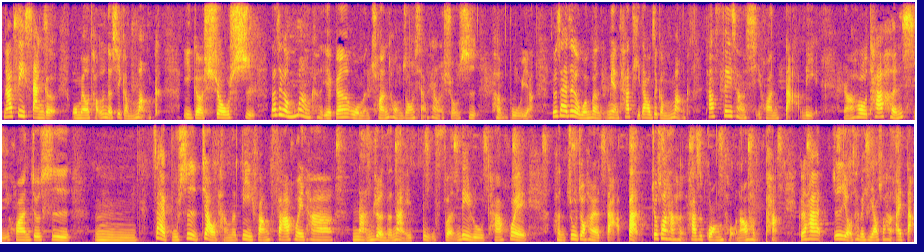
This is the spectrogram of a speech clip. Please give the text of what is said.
那第三个我们有讨论的是一个 monk，一个修士。那这个 monk 也跟我们传统中想象的修士很不一样。就在这个文本里面，他提到这个 monk，他非常喜欢打猎，然后他很喜欢就是。嗯，在不是教堂的地方发挥他男人的那一部分，例如他会很注重他的打扮，就算他很他是光头，然后很胖，可是他就是有特别提到说很爱打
